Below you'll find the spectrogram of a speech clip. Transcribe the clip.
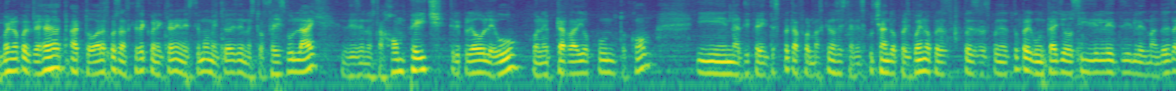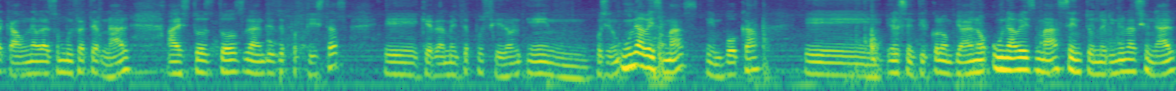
Bueno, pues gracias a, todas las personas que se conectan en este momento desde nuestro Facebook Live, desde nuestra homepage www.conectaradio.com y en las diferentes plataformas que nos están escuchando. Pues bueno, pues, pues respondiendo a tu pregunta, yo sí les, les mando desde acá un abrazo muy fraternal a estos dos grandes deportistas. Eh, que realmente pusieron en pusieron una vez más en boca eh, el sentir colombiano una vez más se entonó el himno nacional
